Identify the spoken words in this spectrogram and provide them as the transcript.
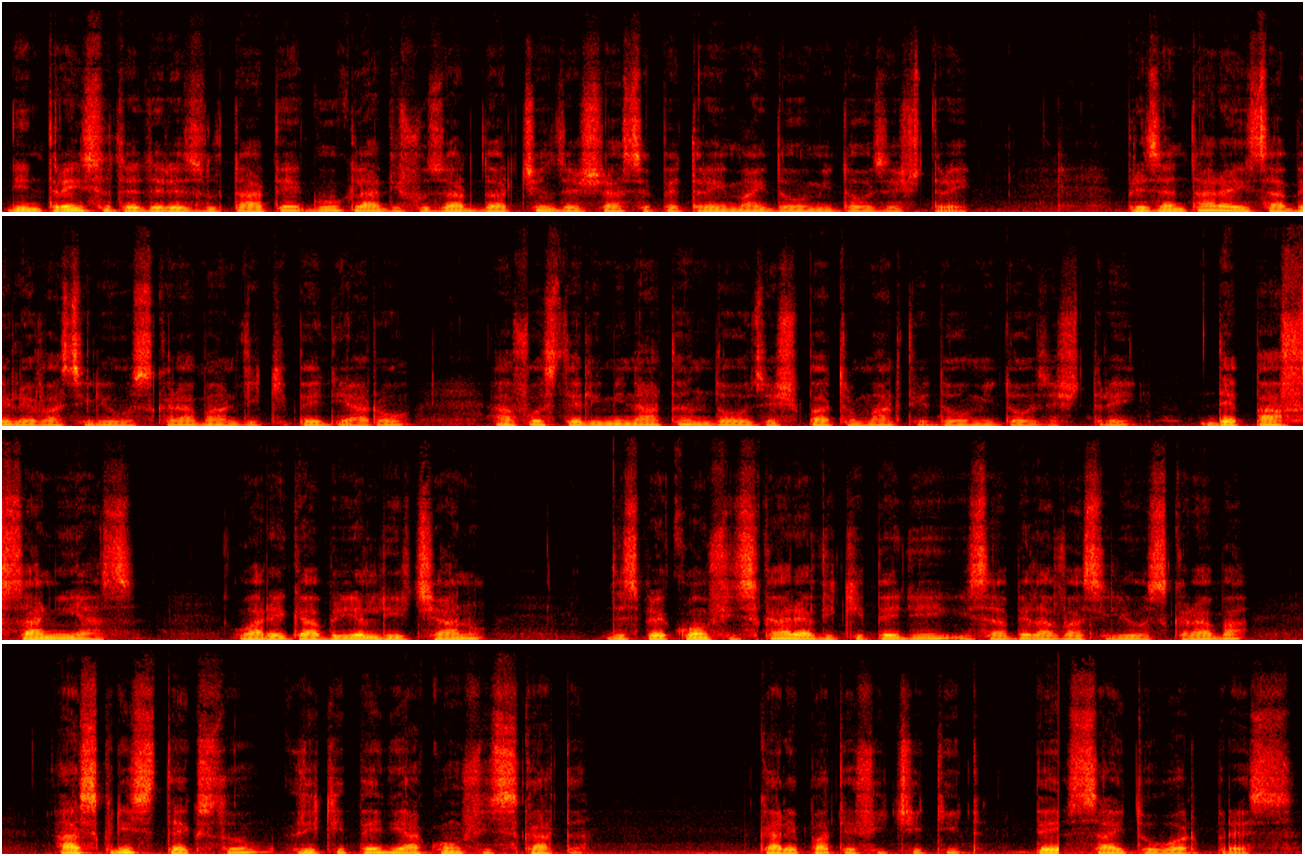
Din 300 de rezultate, Google a difuzat doar 56 pe 3 mai 2023. Prezentarea Isabelei Vasiliu Scraba în Wikipedia.ro a fost eliminată în 24 martie 2023 de Pafsanias, oare Gabriel Liceanu, despre confiscarea Wikipediei Isabela Vasiliu Scraba, a scris textul Wikipedia confiscată, care poate fi citit pe site-ul WordPress.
